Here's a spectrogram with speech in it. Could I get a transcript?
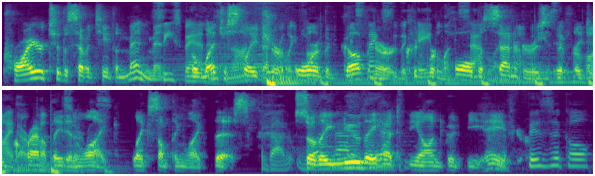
prior to the Seventeenth Amendment, C-SPAN the legislature federally or funded. the governor the could cable recall the senators if they did crap they didn't service. like, like something like this. So they knew they had to to be on good the behavior. physical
